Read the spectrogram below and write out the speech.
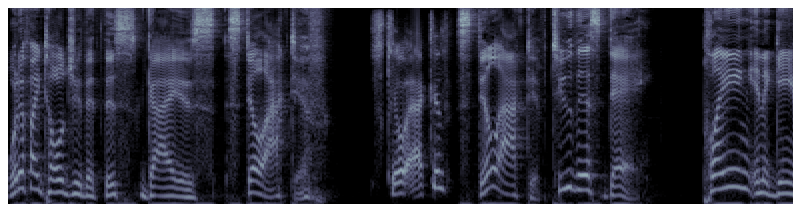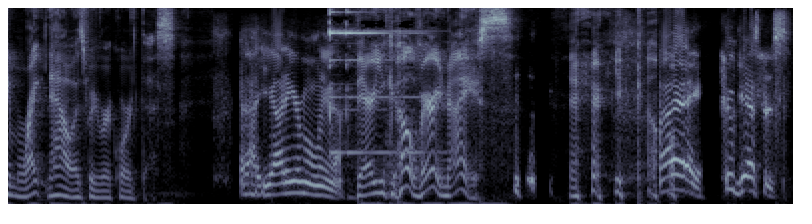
What if I told you that this guy is still active? Still active? Still active to this day playing in a game right now as we record this. Uh, Yadier Molina. There you go. Very nice. there you go. Hey, two guesses.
